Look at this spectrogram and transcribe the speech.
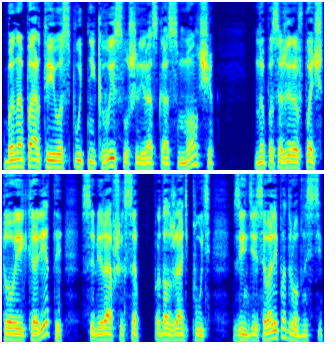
Бонапарт и его спутник выслушали рассказ молча, но пассажиров почтовой кареты, собиравшихся продолжать путь, заинтересовали подробности.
